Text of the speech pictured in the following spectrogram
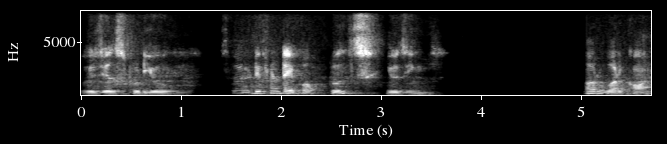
Visual Studio. So different type of tools using or work on.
